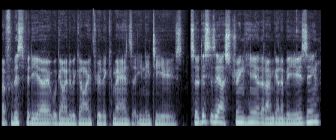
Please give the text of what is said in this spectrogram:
But for this video, we're going to be going through the commands that you need to use. So this is our string here that I'm going to be using.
